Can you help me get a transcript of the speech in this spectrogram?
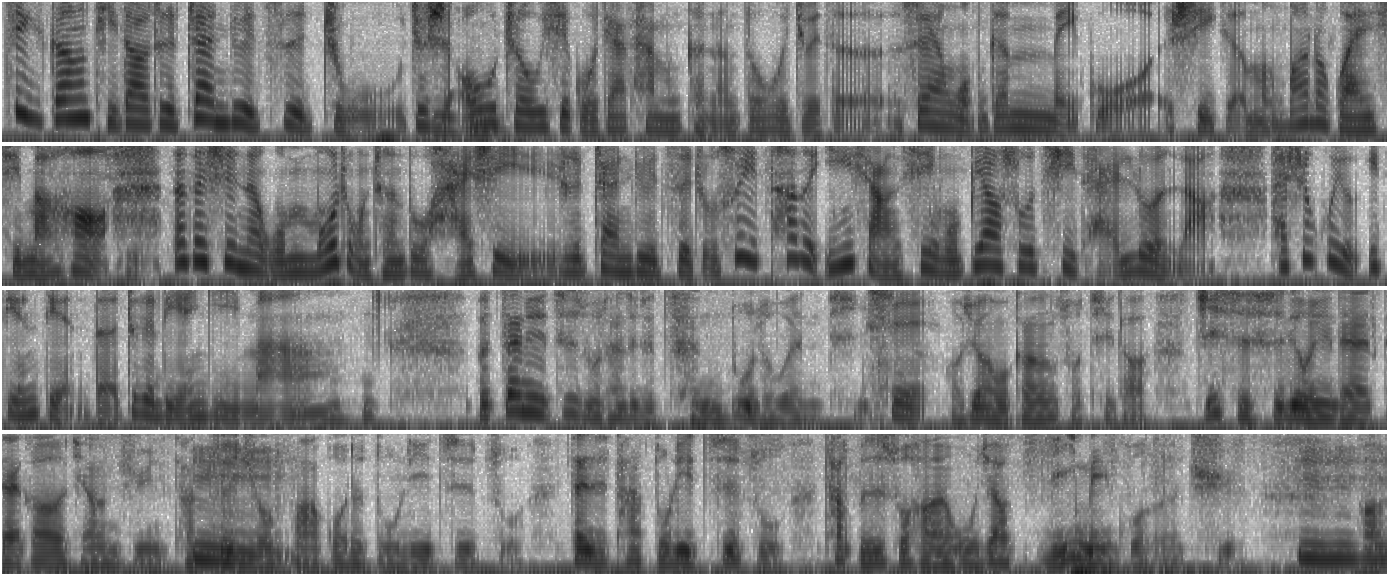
这个刚刚提到这个战略自主，就是欧洲一些国家，他们可能都会觉得，虽然我们跟美国是一个盟邦的关系嘛，哈，那但是呢，我们某种程度还是以这个战略自主，所以它的影响性，我不要说弃台论啦，还是会有一点点的这个涟漪嘛。不，战略自主它这个程度的问题是，我就像我刚刚所提到，即使是六年代戴高乐将军，他追求法国的独立自主，但是他独立自主，他不是说好像我就要离美国而去。嗯，好，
